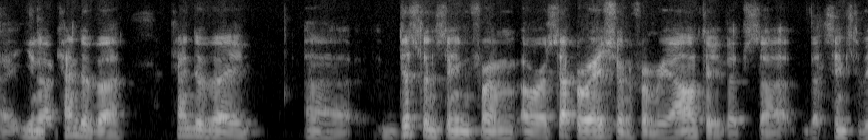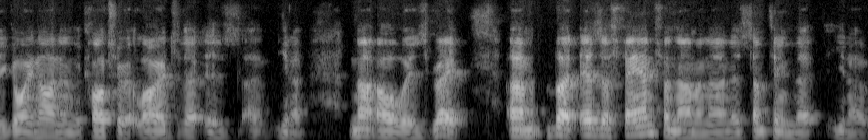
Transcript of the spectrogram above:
uh, you know kind of a kind of a uh, distancing from or a separation from reality that's uh, that seems to be going on in the culture at large that is uh, you know not always great. Um, but as a fan phenomenon, as something that you know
